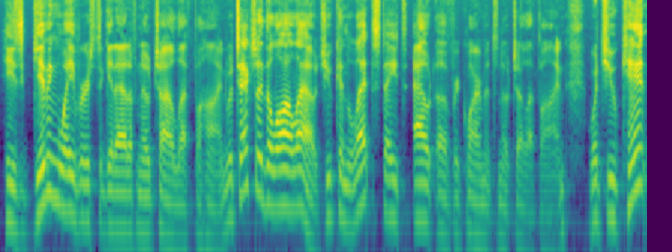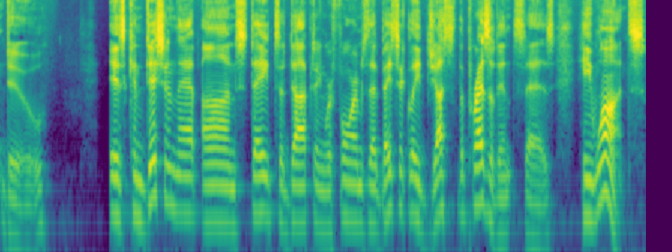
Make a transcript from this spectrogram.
he's giving waivers to get out of No Child Left Behind, which actually the law allows. You can let states out of requirements No Child Left Behind. What you can't do is condition that on states adopting reforms that basically just the president says he wants.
